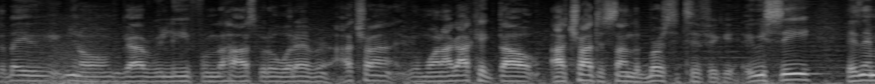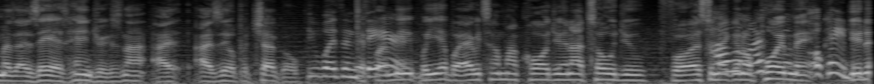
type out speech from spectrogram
The baby, you know, got relieved from the hospital, whatever. I tried, when I got kicked out, I tried to sign the birth certificate. If you see, his name is Isaiah Hendricks, it's not I, Isaiah Pacheco. You wasn't if there. I mean, but yeah, but every time I called you and I told you for us to How make an am I supposed- appointment, okay, you but never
